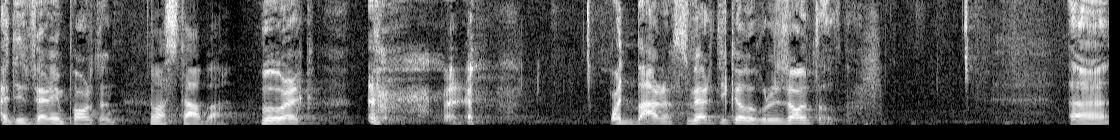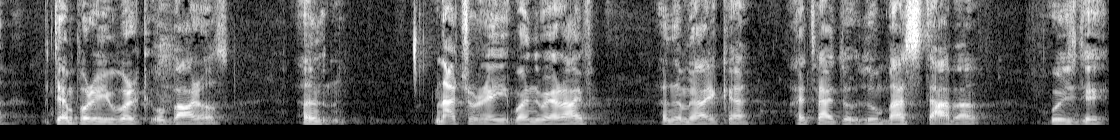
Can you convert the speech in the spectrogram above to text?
I did very important Mastaba. we work with barrels, vertical, horizontal, uh, temporary work with barrels. And naturally, when we arrive in America, I try to do mastaba, who is the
